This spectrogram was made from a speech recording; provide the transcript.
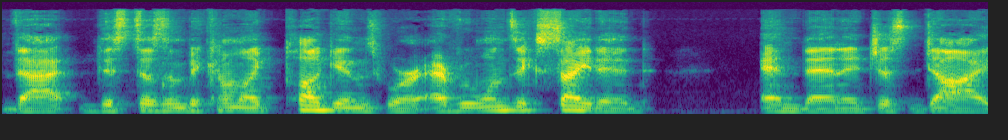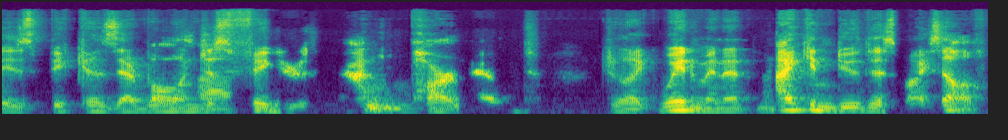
that this doesn't become like plugins where everyone's excited and then it just dies because everyone just figures that part out. You're like, wait a minute, I can do this myself.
